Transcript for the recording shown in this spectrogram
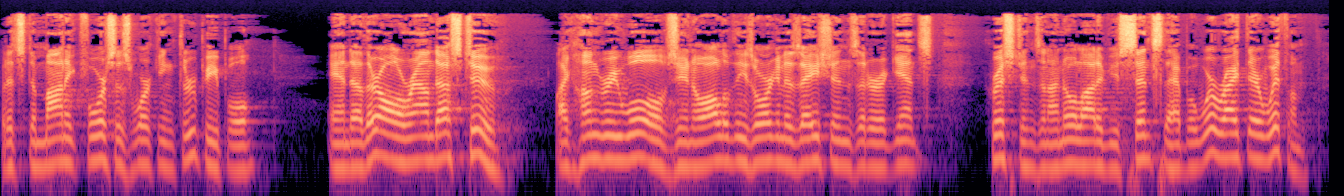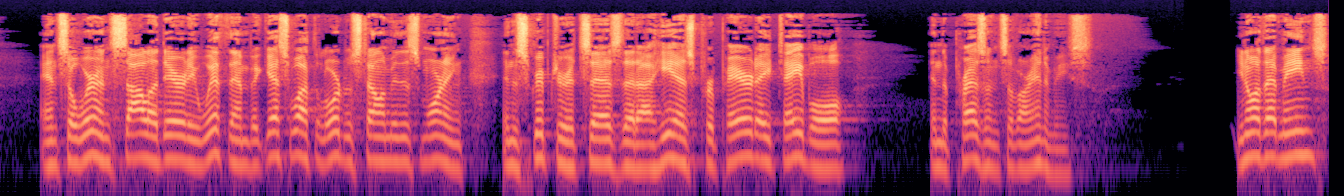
but it's demonic forces working through people. And uh, they're all around us too, like hungry wolves, you know, all of these organizations that are against Christians. And I know a lot of you sense that, but we're right there with them. And so we're in solidarity with them. But guess what? The Lord was telling me this morning in the scripture, it says that uh, He has prepared a table in the presence of our enemies. You know what that means?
